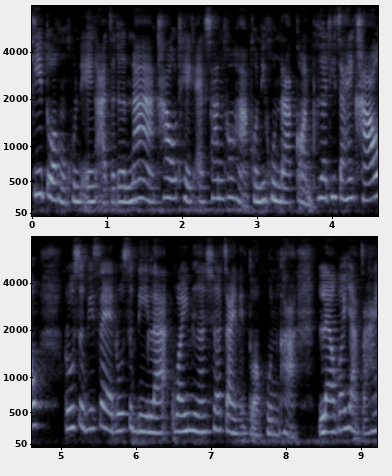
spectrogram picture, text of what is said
ที่ตัวของคุณเองอาจจะเดินหน้าเข้า take action เข้าหาคนที่คุณรักก่อนเพื่อที่จะให้เขารู้สึกพิเศษรู้สึกดีและไว้เนื้อเชื่อใจในตัวคุณค่ะ แล้วก็อยากจะให้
